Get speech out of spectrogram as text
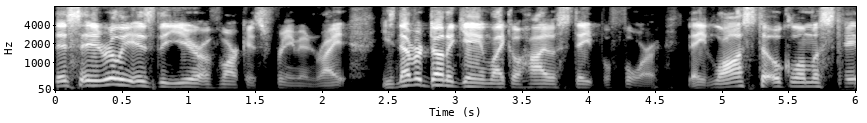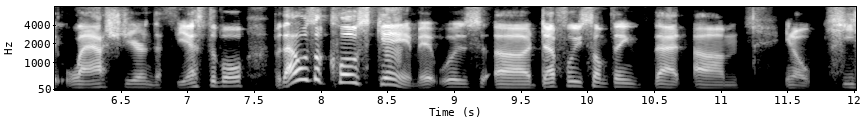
this it really is the year of Marcus Freeman, right? He's never done a game like Ohio State before. They lost to Oklahoma State last year in the Fiesta Bowl, but that was a close game. It was uh, definitely something that um, you know he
